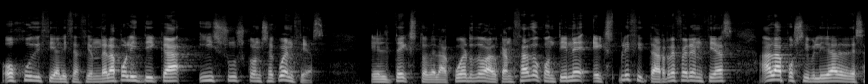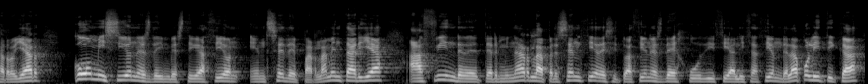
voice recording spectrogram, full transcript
o judicialización de la política y sus consecuencias. El texto del acuerdo alcanzado contiene explícitas referencias a la posibilidad de desarrollar comisiones de investigación en sede parlamentaria a fin de determinar la presencia de situaciones de judicialización de la política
